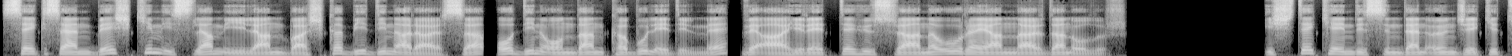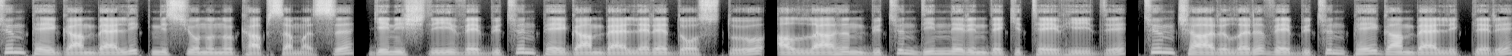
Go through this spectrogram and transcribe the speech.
85 Kim İslam ilan başka bir din ararsa, o din ondan kabul edilme ve ahirette hüsrana uğrayanlardan olur. İşte kendisinden önceki tüm peygamberlik misyonunu kapsaması, genişliği ve bütün peygamberlere dostluğu, Allah'ın bütün dinlerindeki tevhidi, tüm çağrıları ve bütün peygamberlikleri,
